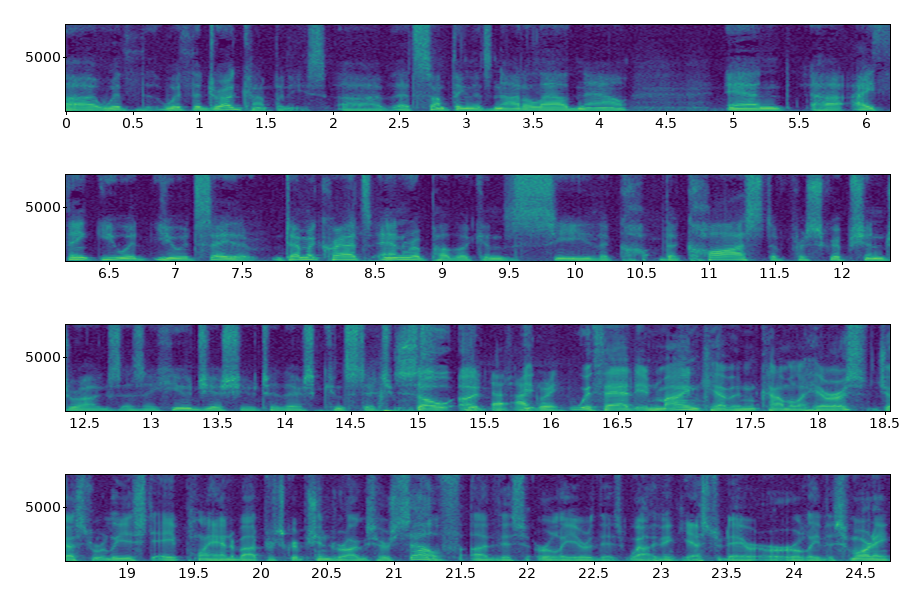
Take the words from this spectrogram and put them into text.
Uh, with with the drug companies. Uh, that's something that's not allowed now, and uh, I think you would you would say that Democrats and Republicans see the co- the cost of prescription drugs as a huge issue to their constituents. So, uh, I- I agree. With that in mind, Kevin, Kamala Harris just released a plan about prescription drugs herself uh, this earlier this well, I think yesterday or, or early this morning.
